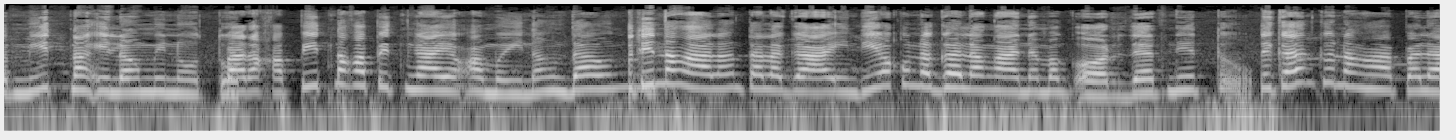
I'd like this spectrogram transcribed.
damit ng ilang minuto para kapit na kapit nga yung amoy ng down. Buti na nga lang talaga hindi ako naghalanga na mag-order nito. Tikan ko na nga pala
